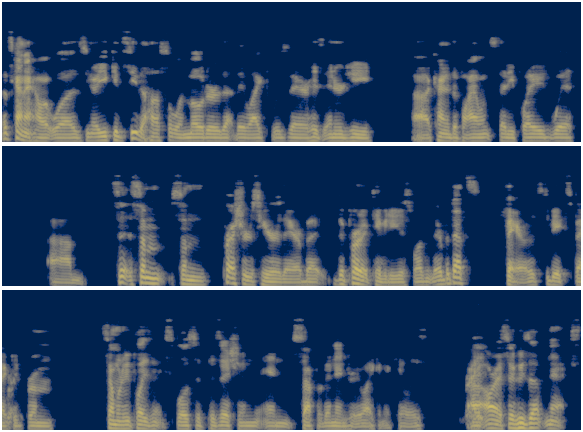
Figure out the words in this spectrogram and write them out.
that's kind of how it was. You know, you could see the hustle and motor that they liked was there, his energy, uh, kind of the violence that he played with, um, so, some, some pressures here or there, but the productivity just wasn't there. But that's fair. That's to be expected right. from someone who plays an explosive position and suffered an injury like an Achilles. Uh, right. Uh, all right. So who's up next?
